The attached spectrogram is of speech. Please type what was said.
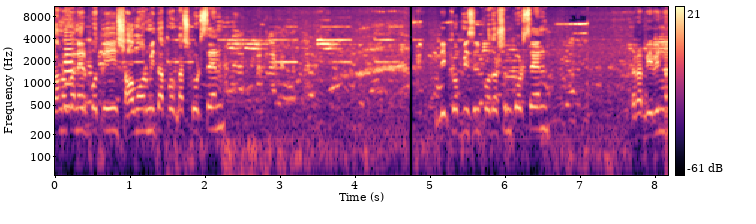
জনগণের প্রতি সহমর্মিতা প্রকাশ করছেন। বিক্ষোভ মিছিল প্রদর্শন করছেন। তারা বিভিন্ন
